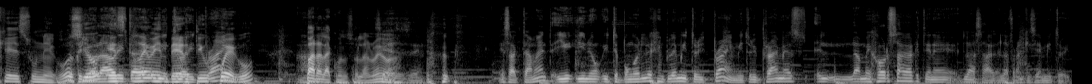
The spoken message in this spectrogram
que su negocio es revenderte un juego para la consola nueva. Sí, sí, Exactamente. Y, no, y, te pongo el ejemplo de Metroid Prime. Metroid Prime es la mejor saga que tiene la, la franquicia de Metroid.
